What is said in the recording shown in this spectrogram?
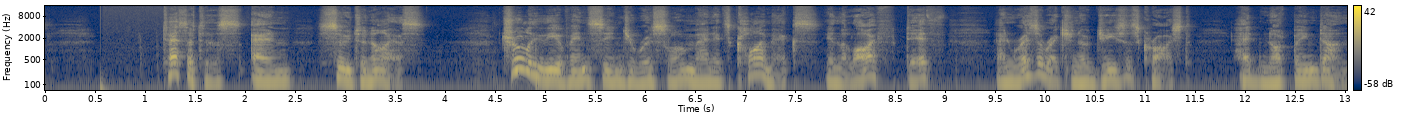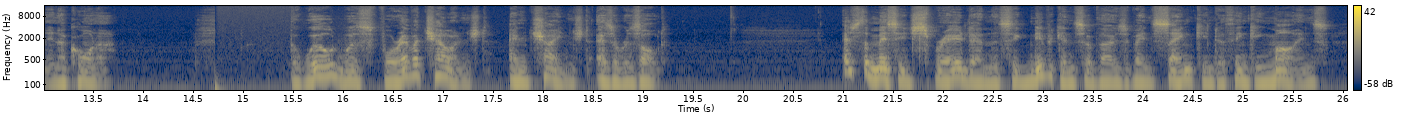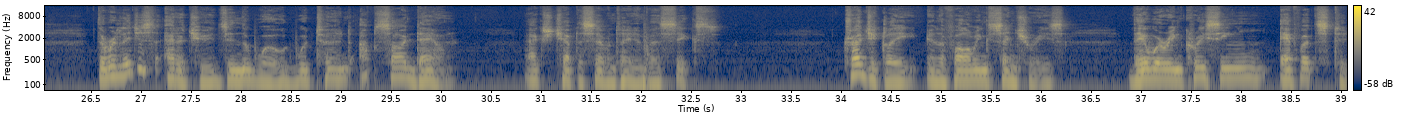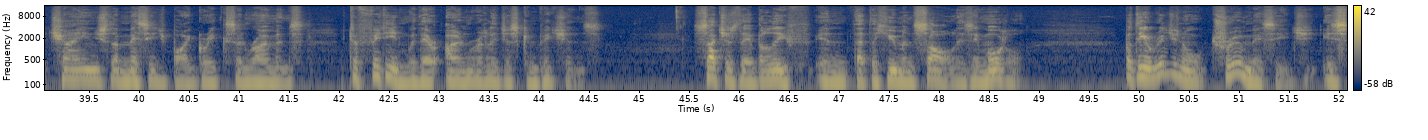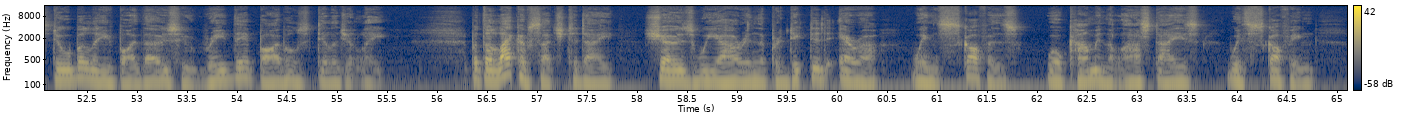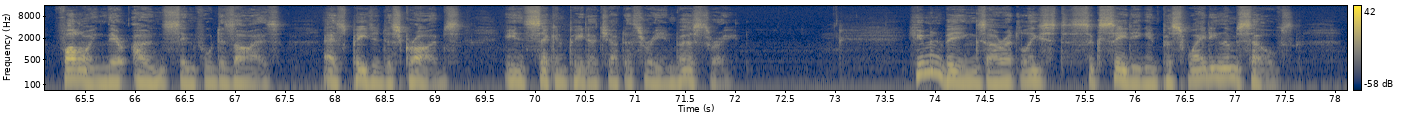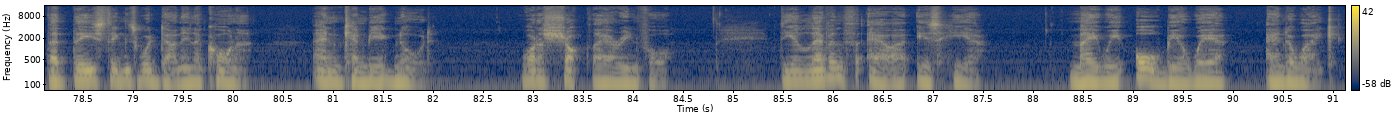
Tacitus and Suetonius. Truly the events in Jerusalem and its climax in the life, death, and resurrection of Jesus Christ had not been done in a corner. The world was forever challenged and changed as a result. As the message spread and the significance of those events sank into thinking minds, the religious attitudes in the world were turned upside down. Acts chapter 17 and verse 6. Tragically, in the following centuries, there were increasing efforts to change the message by Greeks and Romans to fit in with their own religious convictions, such as their belief in that the human soul is immortal. But the original true message is still believed by those who read their Bibles diligently but the lack of such today shows we are in the predicted era when scoffers will come in the last days with scoffing, following their own sinful desires, as Peter describes in 2 Peter chapter 3 and verse 3. Human beings are at least succeeding in persuading themselves that these things were done in a corner and can be ignored. What a shock they are in for. The eleventh hour is here. May we all be aware and awake.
